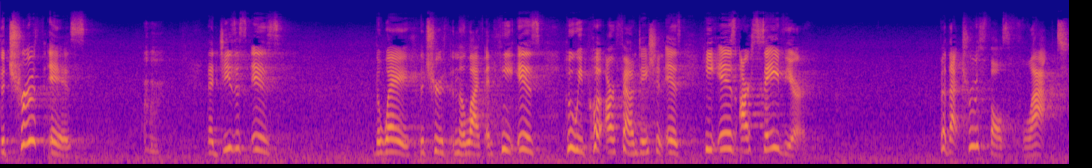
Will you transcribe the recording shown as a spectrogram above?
The truth is that Jesus is the way, the truth, and the life, and He is who we put our foundation is. He is our Savior. But that truth falls flat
